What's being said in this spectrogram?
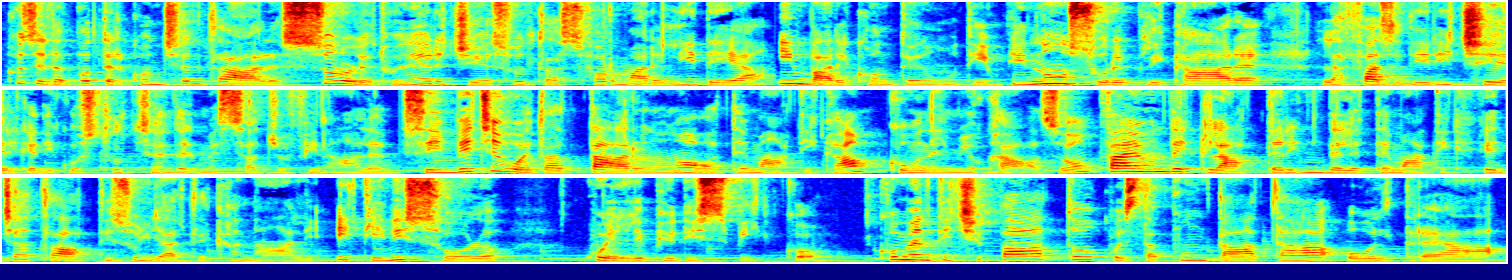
così da poter concentrare solo le tue energie sul trasformare l'idea in vari contenuti e non su replicare la fase di ricerca e di costruzione del messaggio finale. Se invece vuoi trattare una nuova tematica, come nel mio caso, fai un decluttering delle tematiche che già tratti sugli altri canali e tieni solo quelle più di spicco. Come anticipato, questa puntata, oltre a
